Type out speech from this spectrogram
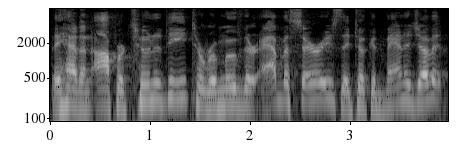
They had an opportunity to remove their adversaries, they took advantage of it.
